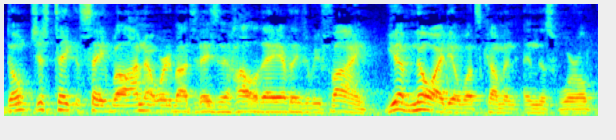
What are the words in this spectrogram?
don't just take and say, well, I'm not worried about today's holiday, everything's gonna be fine. You have no idea what's coming in this world.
